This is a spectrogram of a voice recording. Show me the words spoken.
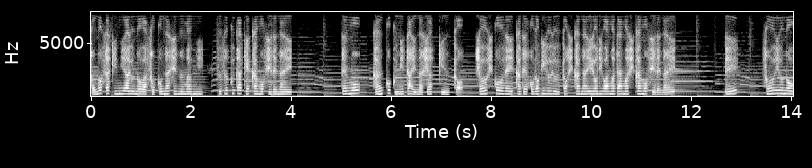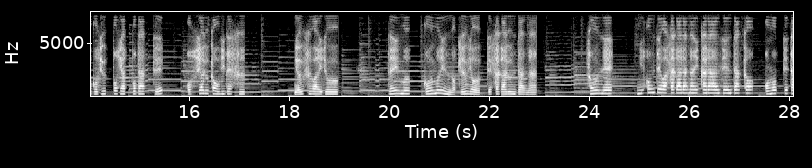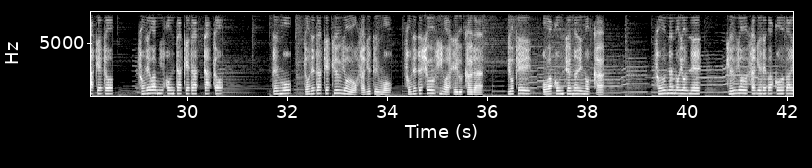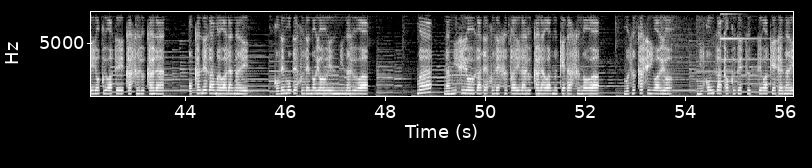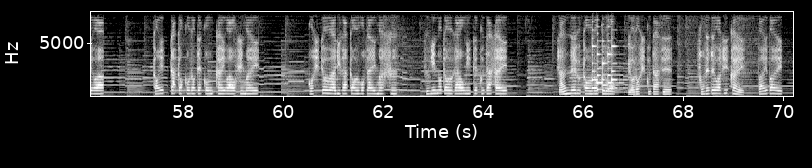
その先にあるのは底なし沼に続く崖かもしれない。でも、韓国みたいな借金と少子高齢化で滅びるルートしかないよりはまだマシかもしれない。ええ？そういうのを50歩100歩だって？おっしゃる通りです。ニュースは以上。霊夢、公務員の給料って下がるんだな。そうね。日本では下がらないから安全だと、思ってたけど、それは日本だけだったと。でも、どれだけ給料を下げても、それで消費は減るから、余計、オワコンじゃないのか。そうなのよね。給料下げれば購買力は低下するから、お金が回らない。これもデフレの要因になるわ。まあ、何しようがデフレスパイラルからは抜け出すのは、難しいわよ。日本が特別ってわけじゃないわ。といったところで今回はおしまい。ご視聴ありがとうございます。次の動画を見てください。チャンネル登録を、よろしくだぜ。それでは次回、バイバイ。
